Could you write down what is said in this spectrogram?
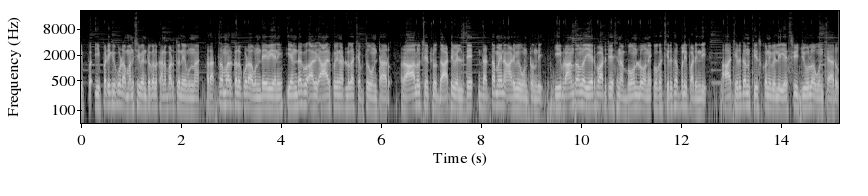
చిప్ప ఇప్పటికీ కూడా మనిషి వెంట్రుకలు కనబడుతూనే ఉన్నాయి. రక్త మార్కలు కూడా ఉండేవి అని ఎండకు అవి ఆరిపోయినట్లుగా చెప్తూ ఉంటారు. రాళ్ళు చెట్లు దాటి వెళ్తే దట్టమైన అడవి ఉంటుంది. ఈ ప్రాంతంలో ఏర్పాటు చేసిన బోన్లోనే ఒక చిరుతపులి పడింది. ఆ చిరుతను తీసుకొని వెళ్ళి ఎస్వి జూలో ఉంచారు.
